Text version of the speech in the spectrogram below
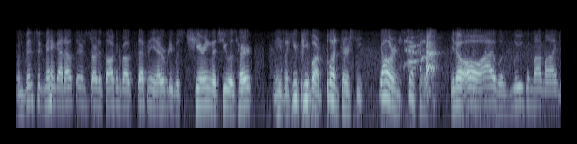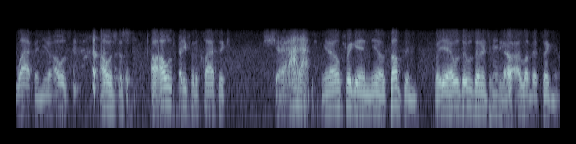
when Vince McMahon got out there and started talking about Stephanie and everybody was cheering that she was hurt, and he's like, "You people are bloodthirsty. Y'all are insensitive." you know, oh, I was losing my mind laughing. You know, I was I was just I, I was ready for the classic shut up, you know, friggin', you know, something. But yeah, it was it was entertaining. I, I love that segment.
